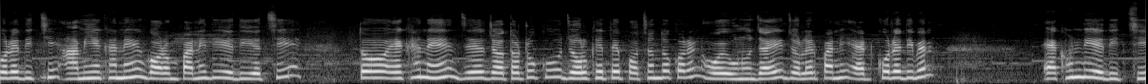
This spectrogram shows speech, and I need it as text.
করে দিচ্ছি। আমি এখানে গরম পানি দিয়ে দিয়েছি। তো এখানে যে যতটুকু জল খেতে পছন্দ করেন, ওই অনুযায়ী জলের পানি অ্যাড করে দিবেন। এখন দিয়ে দিচ্ছি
